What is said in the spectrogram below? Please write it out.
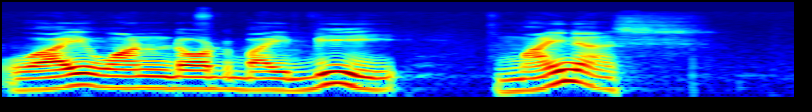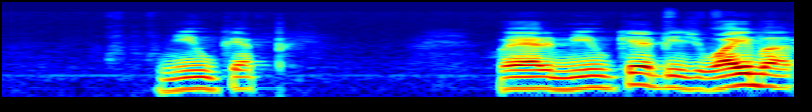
y 1 dot by b minus mu cap, where mu cap is y bar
